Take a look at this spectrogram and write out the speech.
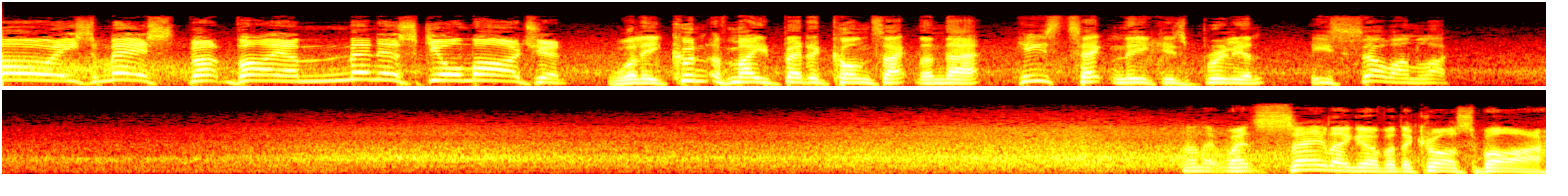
Oh, he's missed, but by a minuscule margin. Well, he couldn't have made better contact than that. His technique is brilliant. He's so unlucky. And it went sailing over the crossbar.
